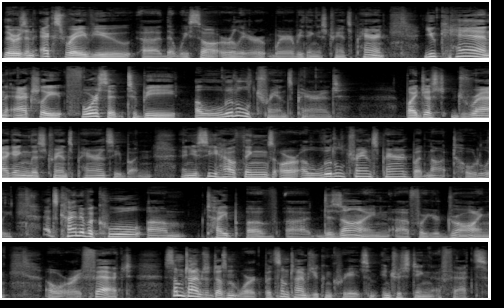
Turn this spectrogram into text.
there is an X-ray view uh, that we saw earlier where everything is transparent. You can actually force it to be a little transparent by just dragging this transparency button. And you see how things are a little transparent, but not totally. That's kind of a cool um, type of uh, design uh, for your drawing or effect. Sometimes it doesn't work, but sometimes you can create some interesting effects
